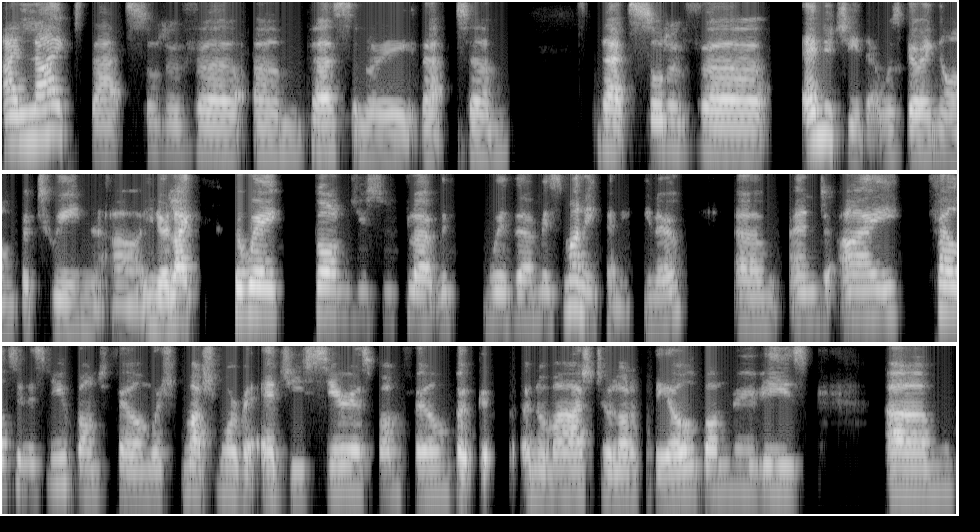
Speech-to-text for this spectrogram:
I liked that sort of uh, um, personally, that um, that sort of uh, energy that was going on between, uh, you know, like the way Bond used to flirt with with uh, Miss Moneypenny, you know. Um, and I felt in this new Bond film, which much more of an edgy, serious Bond film, but an homage to a lot of the old Bond movies. Um,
